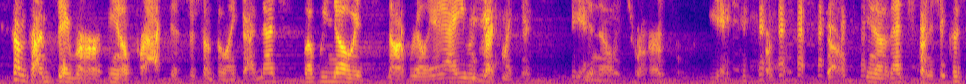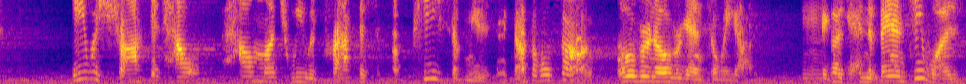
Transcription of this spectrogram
sometimes say we're you know practice or something like that. And that's but we know it's not really. And I even Yeah. correct my kid. Yeah. You know, it's rehearsal. Yeah. So you know that's kind of shit. Because he was shocked at how how much we would practice a piece of music, not the whole song, over and over again until we got it. Mm, Because yeah. in the bands he was,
